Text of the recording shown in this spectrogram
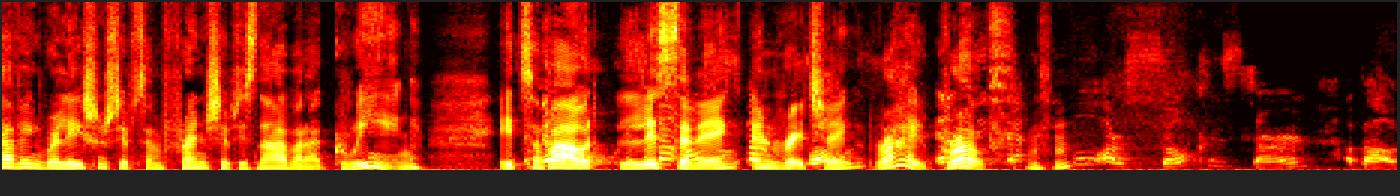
having relationships and friendships is not about agreeing, it's No, about it's about- listening, it's about enriching. growth. Right, And growth. I think that hmm People are so concerned about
